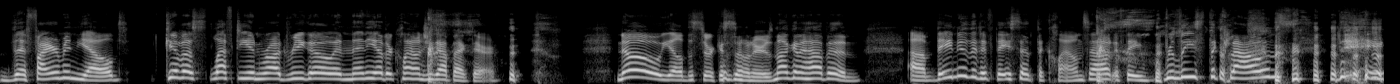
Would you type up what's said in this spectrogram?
the fireman yelled give us lefty and rodrigo and any other clowns you got back there no yelled the circus owners not gonna happen um, they knew that if they sent the clowns out, if they released the clowns, they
